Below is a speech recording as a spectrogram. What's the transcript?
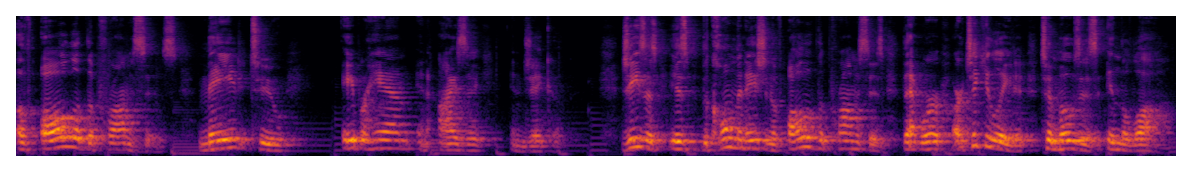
of all of the promises made to Abraham and Isaac and Jacob. Jesus is the culmination of all of the promises that were articulated to Moses in the law.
